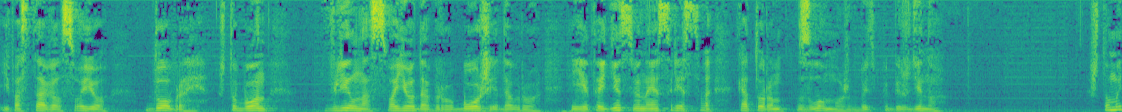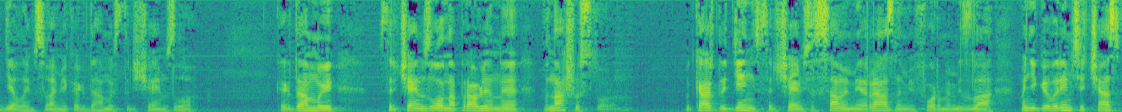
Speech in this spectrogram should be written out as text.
и поставил свое доброе, чтобы Он влил в нас свое добро, Божье добро. И это единственное средство, которым зло может быть побеждено. Что мы делаем с вами, когда мы встречаем зло? Когда мы встречаем зло, направленное в нашу сторону. Мы каждый день встречаемся с самыми разными формами зла. Мы не говорим сейчас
